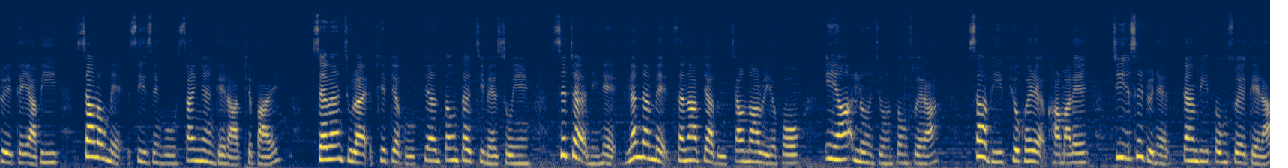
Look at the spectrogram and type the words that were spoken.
တွေ့ခဲ့ရပြီးဆောက်လုပ်မဲ့အစီအစဉ်ကိုဆိုင်းငံ့ခဲ့တာဖြစ်ပါတယ် 7ဇူလိုင်အဖြစ်အပျက်ကိုပြန်သုံးသပ်ကြည့်မယ်ဆိုရင်စစ်တပ်အနေနဲ့လက်နက်မဲ့ဆန္ဒပြသူចောင်းသားတွေအပေါ်အင်အားအလွန်ကျွံတုံဆွဲတာစပြီးဖြိုခွဲတဲ့အခါမှာလဲကြီးအစ်စ်တွေနဲ့တန်းပြီးတုံဆွဲခဲ့တာ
